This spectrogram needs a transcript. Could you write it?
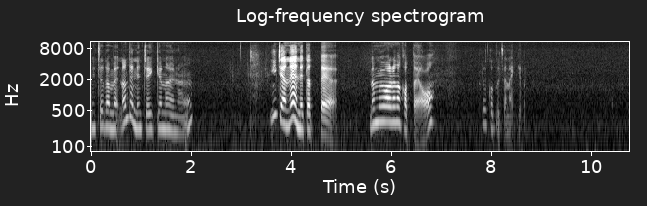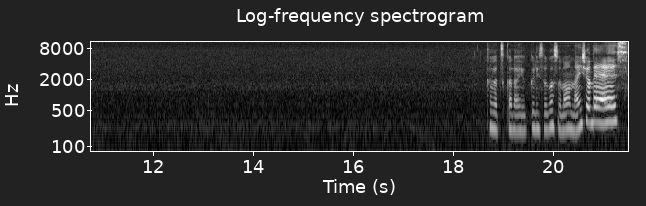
寝ちゃダメ。なんで寝ちゃいけないの？いいじゃんね寝たって。何も言われなかったよ。そういうことじゃないけど。9月からゆっくり過ごすの？内緒です。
